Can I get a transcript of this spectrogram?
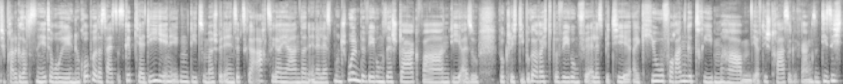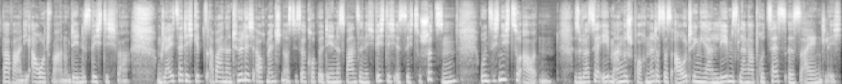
ich habe gerade gesagt, es ist eine heterogene Gruppe. Das heißt, es gibt ja diejenigen, die zum Beispiel in den 70er, 80er Jahren dann in der Lesben- und Schwulenbewegung sehr stark waren, die also wirklich die Bürgerrechtsbewegung für LSBTIQ vorangetrieben haben, die auf die Straße gegangen sind, die sichtbar waren, die out waren und denen es wichtig war. Und gleichzeitig gibt es aber natürlich auch Menschen aus dieser Gruppe, denen es wahnsinnig wichtig ist, sich zu schützen und sich nicht zu outen. Also du hast ja eben angesprochen, ne, dass das Outing ja ein lebenslanger Prozess ist eigentlich.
